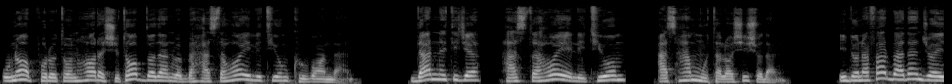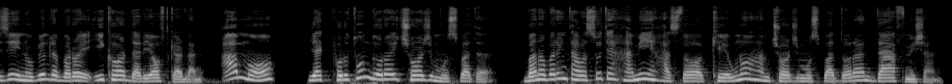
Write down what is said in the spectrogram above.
اونا پروتون ها را شتاب دادن و به هسته های لیتیوم کوباندن. در نتیجه هسته های لیتیوم از هم متلاشی شدند این دو نفر بعدا جایزه نوبل را برای این کار دریافت کردند. اما یک پروتون دارای چارج مثبته. بنابراین توسط همه هسته که اونا هم چارج مثبت دارند دفع میشن.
